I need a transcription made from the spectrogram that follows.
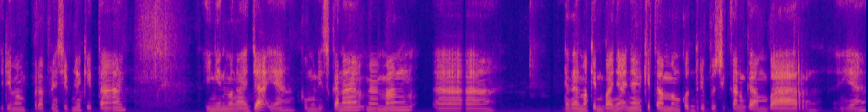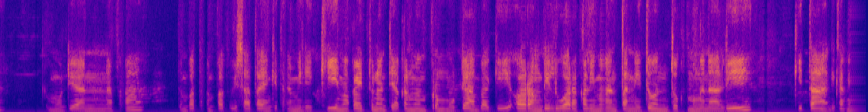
Jadi memang pada prinsipnya kita ingin mengajak ya komunitas karena memang uh, dengan makin banyaknya kita mengkontribusikan gambar ya kemudian apa tempat-tempat wisata yang kita miliki maka itu nanti akan mempermudah bagi orang di luar Kalimantan itu untuk mengenali kita di Kalimantan.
